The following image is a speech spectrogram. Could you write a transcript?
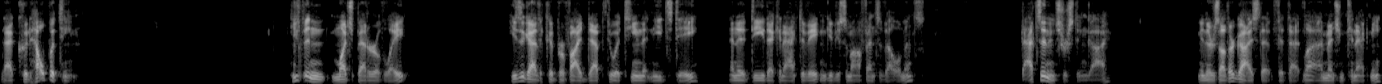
that could help a team. He's been much better of late. He's a guy that could provide depth to a team that needs D and a D that can activate and give you some offensive elements. That's an interesting guy. I mean, there's other guys that fit that. I mentioned Konecny.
